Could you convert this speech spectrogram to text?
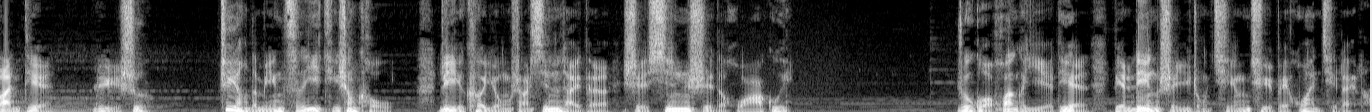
饭店、旅社，这样的名词一提上口，立刻涌上心来的是新式的华贵。如果换个野店，便另是一种情趣被唤起来了。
